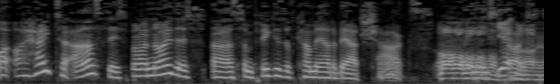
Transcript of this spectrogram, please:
I, I hate to ask this, but I know there's uh, some figures have come out about sharks. on the Oh, East yeah.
